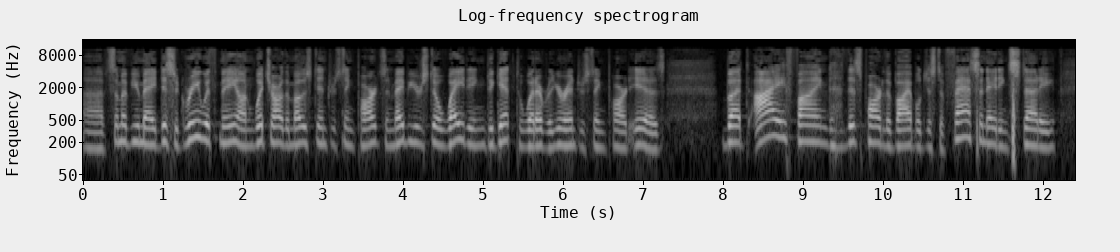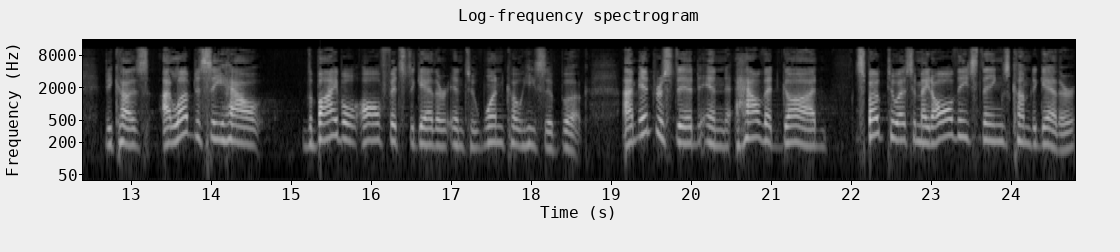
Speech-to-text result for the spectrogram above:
Uh, some of you may disagree with me on which are the most interesting parts, and maybe you're still waiting to get to whatever your interesting part is. But I find this part of the Bible just a fascinating study because I love to see how the Bible all fits together into one cohesive book. I'm interested in how that God spoke to us and made all these things come together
